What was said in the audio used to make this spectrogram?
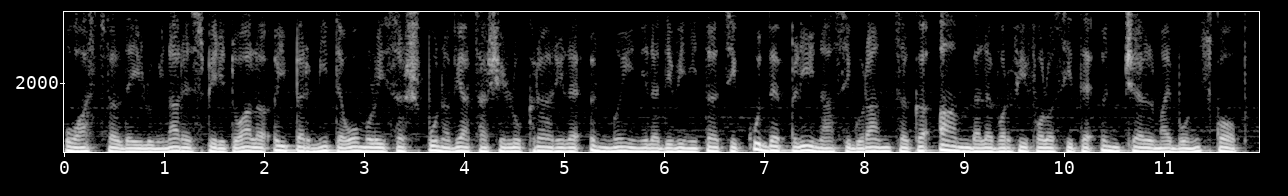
O astfel de iluminare spirituală îi permite omului să-și pună viața și lucrările în mâinile divinității cu deplină siguranță că ambele vor fi folosite în cel mai bun scop –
